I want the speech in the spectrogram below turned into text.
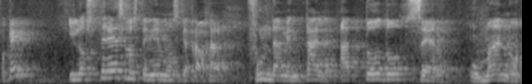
¿Ok? Y los tres los tenemos que trabajar. Fundamental a todo ser humano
